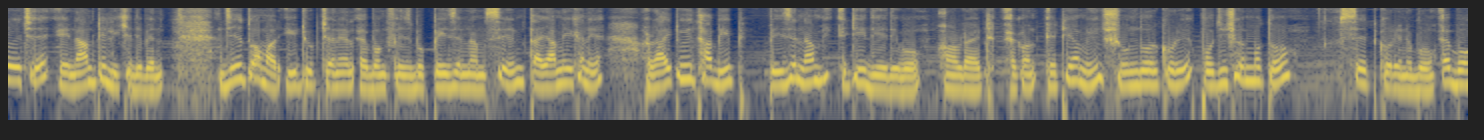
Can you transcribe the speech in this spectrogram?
রয়েছে, এই নামটি লিখে দেবেন। যেহেতু আমার ইউটিউব চ্যানেল এবং ফেসবুক পেজের নাম সেম তাই আমি এখানে রাইট উইথ হাবিব পেজের নাম এটি দিয়ে দেব। অলরাইট এখন এটি আমি সুন্দর করে পজিশন মতো সেট করে নেব এবং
